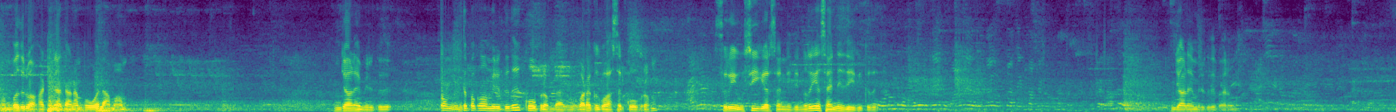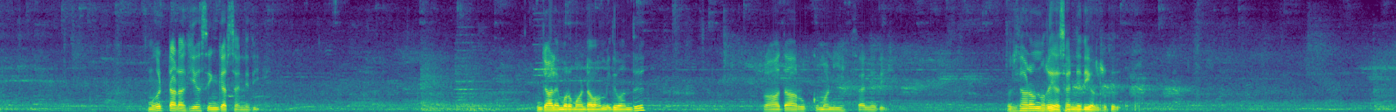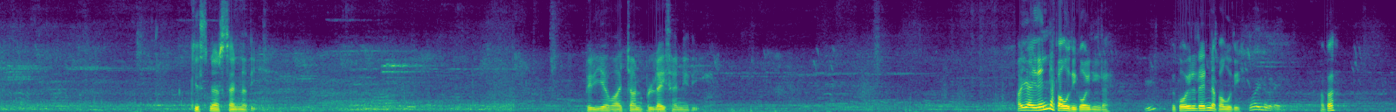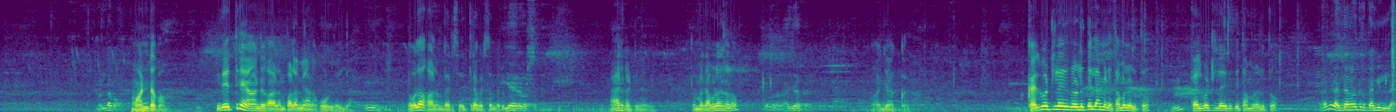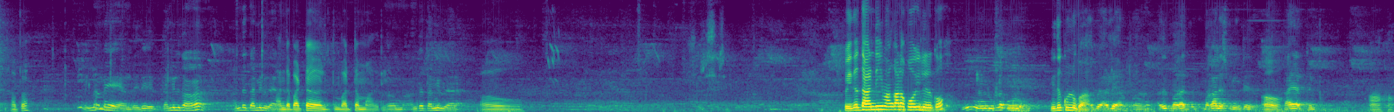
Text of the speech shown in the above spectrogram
ஐம்பது ரூபா கட்டினா தனம் போகலாமாம்? இஞ்சாலயம் இருக்குது. இந்த பக்கம் இருக்குது. கோபுரம் தான் வடக்கு வாசல் கோபுரம். ஸ்ரீ உசீகர் சந்நிதி. நிறைய சந்நிதி இருக்குது. இஞ்சாலயம் இருக்குது பாருங்க. மேட்டழகிய சிங்கர் சந்நிதி. இஞ்சாலயம் ஒரு மண்டபம். இது வந்து ராதா ருக்குமணி சந்நிதி. எல்லா இடம் நிறைய சந்நிதிகள் இருக்குது. கிருஷ்ணர் சன்னதி பெரிய வாச்சான் பிள்ளை சந்நிதி. ஐயா இது என்ன பகுதி கோயிலில்? இது கோயிலில் என்ன பகுதி? கோயில் அப்போ? மண்டபம். மண்டபம். இது எத்தனை ஆண்டு காலம் பழமையான கோவில் ஐயா? எவ்வளோ காலம் பெருசு? எத்தனை வருஷம் பெரும்? யார் கட்டினது? நம்ம தமிழர்களோ? ராஜாக்கள். ராஜாக்கள். கல்வெட்டில் இருக்கிற எழுத்து எல்லாமே என்ன? தமிழ் எழுத்தோ? கல்வெட்டில் இருக்கு தமிழ் எழுத்தோ? தமிழ் அந்த காலத்தில் தமிழ் இல்லை. அப்போ? எல்லாமே அந்த இது தமிழ் தான். அந்த தமிழ் வேற. அந்த பட்ட பட்டம் மாதிரி. ஆமாம் அந்த தமிழ் வேற. ஓ. இப்போ இதை தாண்டி மங்காள கோயில் இருக்கோ? அங்கே உள்ளே போகணும். இதுக்குள்ளுக்கா அது மகா மகாலட்சுமி இது. ஓ. தாயார் டெம்பிள். ஆஹா.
